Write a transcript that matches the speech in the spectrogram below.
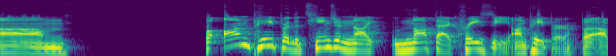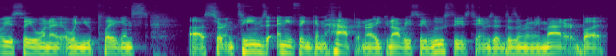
Um but on paper, the teams are not not that crazy on paper. But obviously, when I, when you play against uh, certain teams, anything can happen, right? You can obviously lose these teams; it doesn't really matter. But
